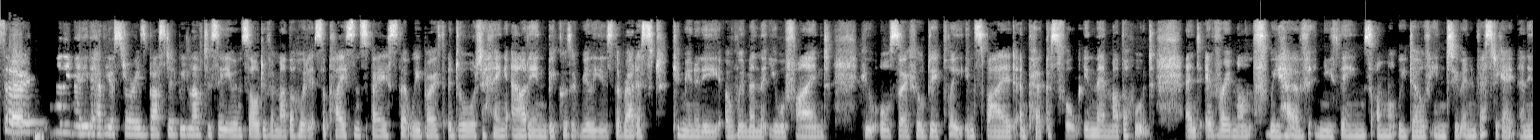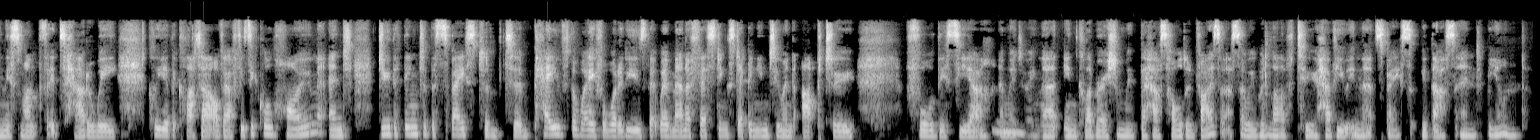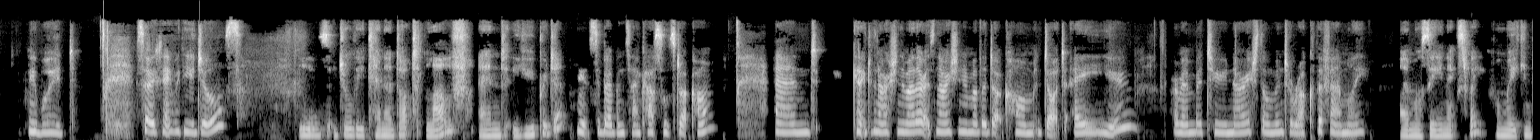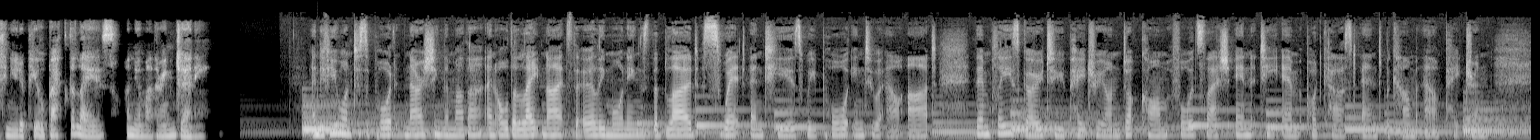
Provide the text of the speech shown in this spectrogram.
So, so, really ready to have your stories busted. We'd love to see you in Soul Driven Motherhood. It's the place and space that we both adore to hang out in because it really is the raddest community of women that you will find who also feel deeply inspired and purposeful in their motherhood. And every month we have new themes on what we delve into and investigate. And in this month, it's how do we clear the clutter of our physical home and do the thing to the space to, to pave the way for what it is that we're manifesting, stepping into and up to for this year. Mm. And we're mm. doing that in collaboration with the household advisor. So we would love to have you in that space with us and beyond. We would. So connect with you, Jules. Is julietenner.love and you, Bridget? It's suburbansandcastles.com. And connect with Nourishing the Mother. It's nourishingthemother.com.au. Remember to nourish the woman to rock the family. And we'll see you next week when we continue to peel back the layers on your mothering journey. And if you want to support Nourishing the Mother and all the late nights, the early mornings, the blood, sweat, and tears we pour into our art, then please go to patreon.com forward slash NTM podcast and become our patron.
